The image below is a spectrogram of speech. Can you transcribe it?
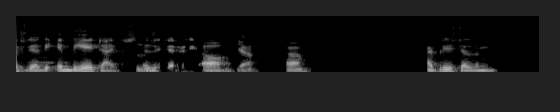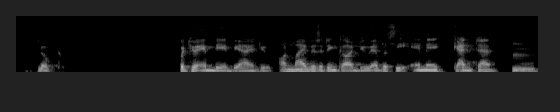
if they're the mba types mm. as they generally are yeah uh, i please tell them look, put your MBA behind you. On my visiting card, do you ever see MA Cantab? Mm.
